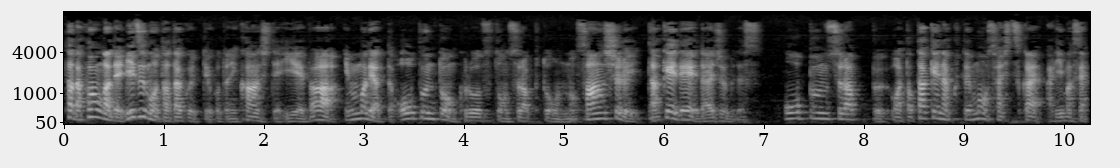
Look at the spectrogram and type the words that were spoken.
ただ、コンガでリズムを叩くっていうことに関して言えば、今までやったオープントーン、クローズトーン、スラップトーンの3種類だけで大丈夫です。オープンスラップは叩けなくても差し支えありません。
